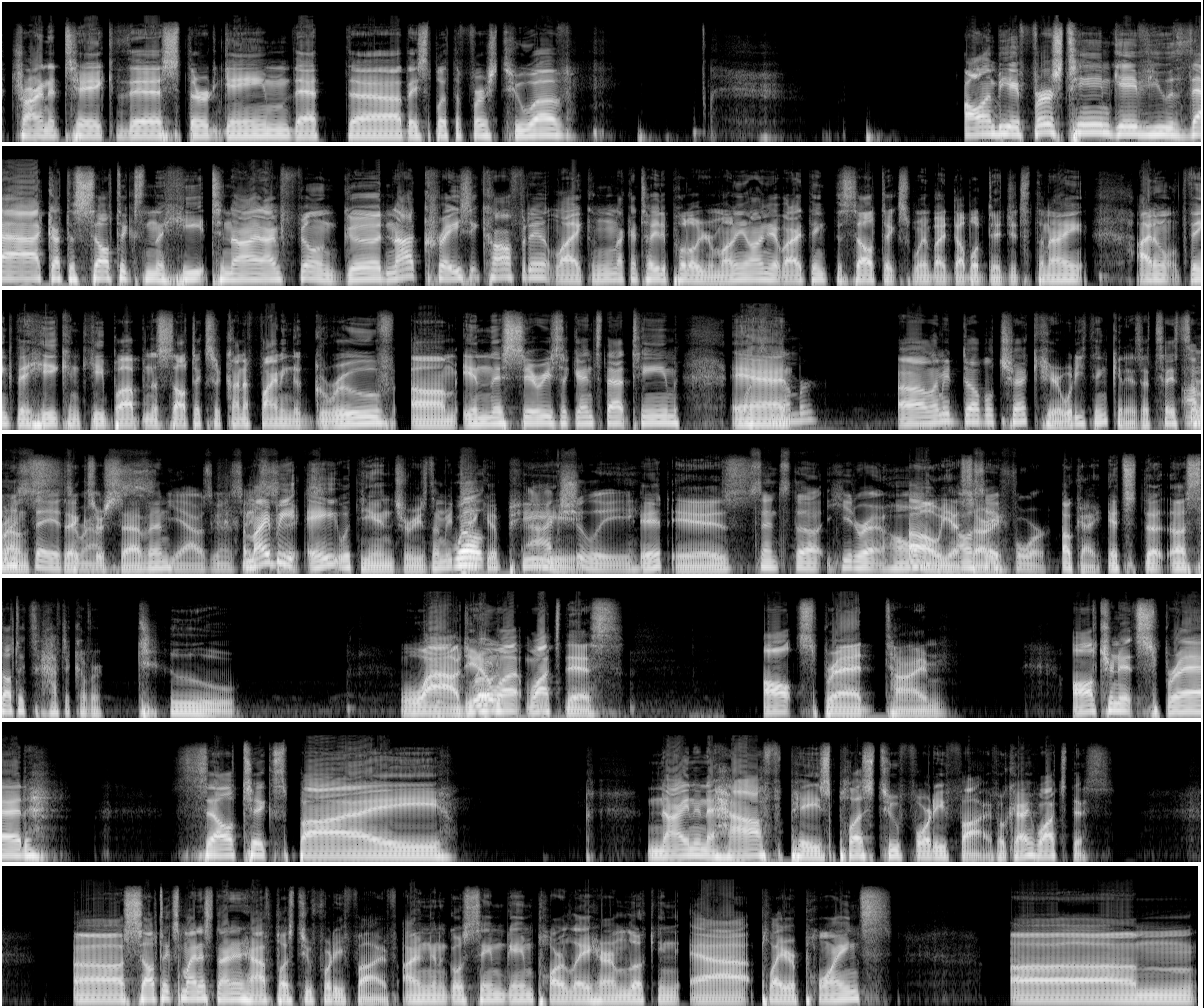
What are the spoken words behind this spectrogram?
Trying to take this third game that uh, they split the first two of. All NBA first team gave you that. Got the Celtics and the Heat tonight. I'm feeling good. Not crazy confident. Like, I'm not going to tell you to put all your money on it, but I think the Celtics win by double digits tonight. I don't think the Heat can keep up, and the Celtics are kind of finding a groove um, in this series against that team. What's the And number? Uh, let me double check here. What do you think it is? I'd say it's I'm around say it's six around or seven. Yeah, I was gonna say It might be eight with the injuries. Let me Well, take a peek. actually, it is. since the Heat are at home, Oh, yeah, I'll sorry. say four. Okay, it's the uh, Celtics have to cover two. Wow, do you know what? Watch this. Alt spread time. Alternate spread. Celtics by nine and a half pays plus two forty five. Okay, watch this. Uh, Celtics minus nine and a half plus two forty five. I'm gonna go same game parlay here. I'm looking at player points. Um,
